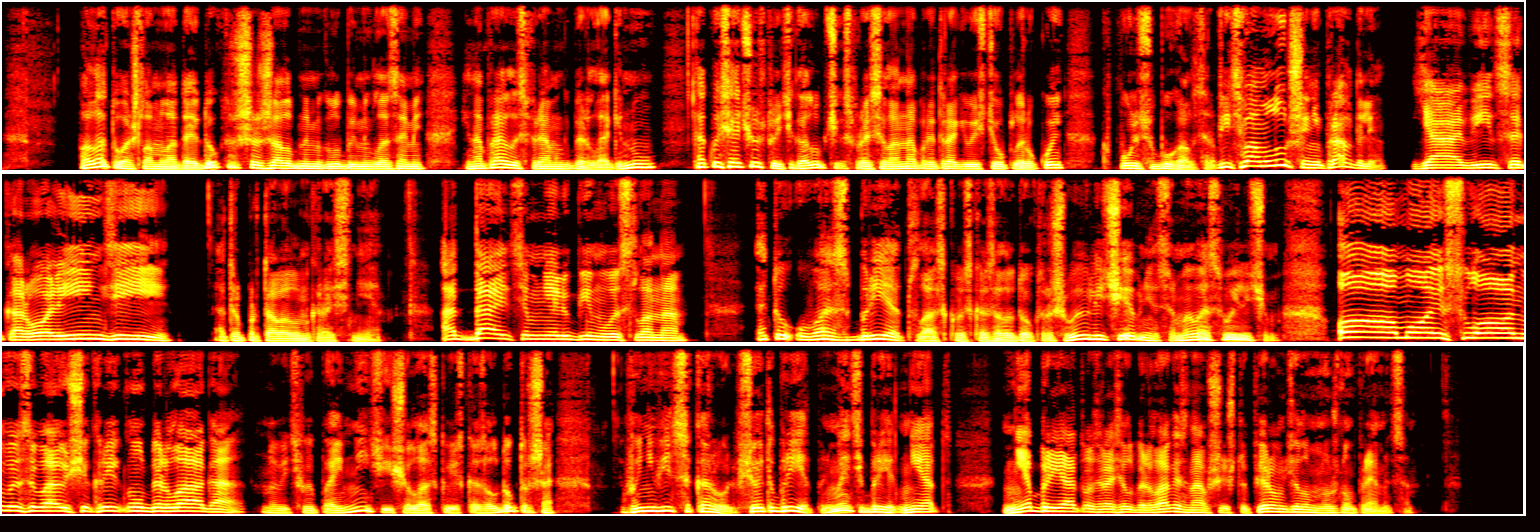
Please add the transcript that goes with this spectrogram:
В палату вошла молодая докторша с жалобными голубыми глазами и направилась прямо к берлаге. «Ну, как вы себя чувствуете, голубчик?» — спросила она, притрагиваясь теплой рукой к пульсу бухгалтера. «Ведь вам лучше, не правда ли?» «Я вице-король Индии!» — отрапортовал он краснее. «Отдайте мне любимого слона!» «Это у вас бред», — ласково сказала доктор. «Вы в лечебнице, мы вас вылечим». «О, мой слон!» — вызывающе крикнул Берлага. «Но ведь вы поймите еще ласковее», — сказал докторша. «Вы не вице-король. Все это бред, понимаете, бред». «Нет», не бред, — возразил Берлагес, знавший, что первым делом нужно упрямиться.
